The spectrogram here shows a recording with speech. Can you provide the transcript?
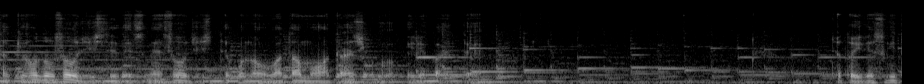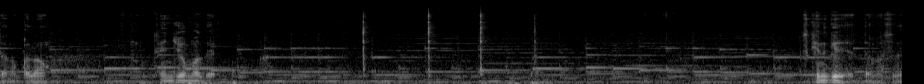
先ほど掃除してですね掃除してこの綿も新しく入れ替えてちょっと入れすぎたのかな。天井まで。突き抜けてやってますね。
